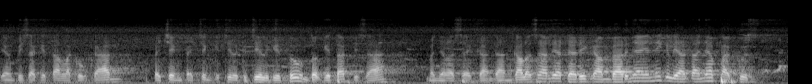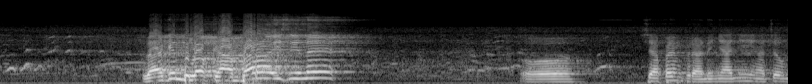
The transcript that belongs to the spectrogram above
yang bisa kita lakukan pecing-pecing kecil-kecil gitu untuk kita bisa menyelesaikan. Dan kalau saya lihat dari gambarnya ini kelihatannya bagus. Lagi belok gambar isinya Oh, siapa yang berani nyanyi ngacung?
